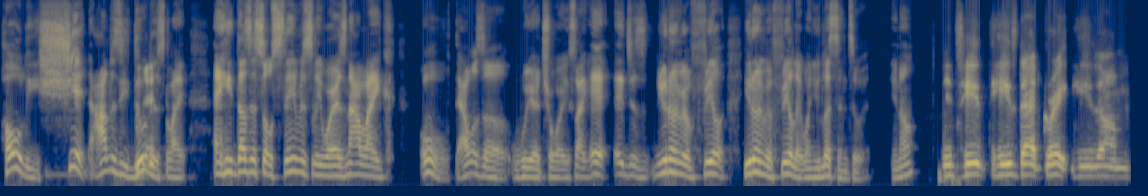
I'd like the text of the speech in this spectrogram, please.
holy shit, how does he do this? Like, and he does it so seamlessly where it's not like, oh, that was a weird choice. Like it it just you don't even feel you don't even feel it when you listen to it, you know? It's he he's that great. He's um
